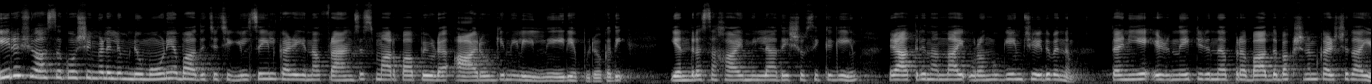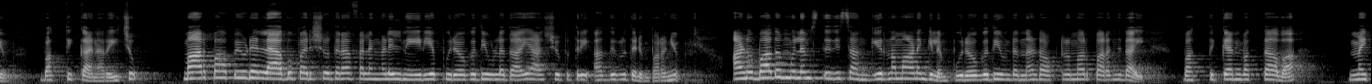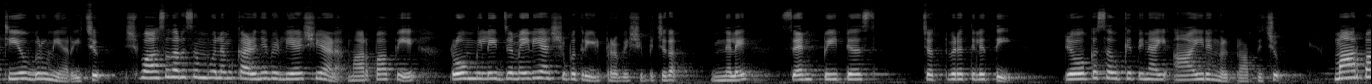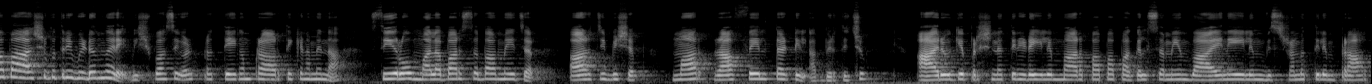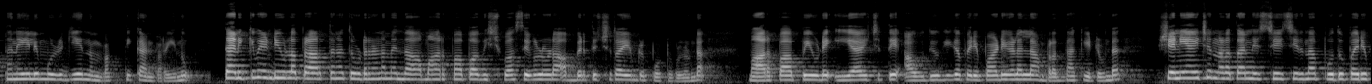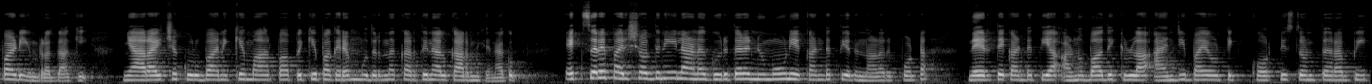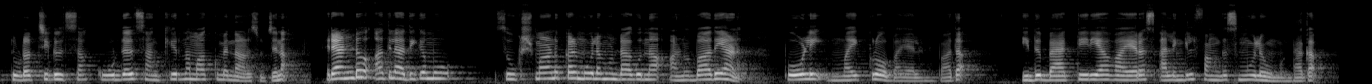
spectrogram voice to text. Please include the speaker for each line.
Speaker 1: ഇരു ശ്വാസകോശങ്ങളിലും ന്യൂമോണിയ ബാധിച്ച് ചികിത്സയിൽ കഴിയുന്ന ഫ്രാൻസിസ് മാർപ്പാപ്പയുടെ ആരോഗ്യനിലയിൽ നേരിയ പുരോഗതി. യന്ത്രസഹായമില്ലാതെ ശ്വസിക്കുകയും രാത്രി നന്നായി ഉറങ്ങുകയും ചെയ്തുവെന്നും തനിയെ എഴുന്നേറ്റിരുന്ന് പ്രഭാത ഭക്ഷണം കഴിച്ചതായും ഭക്തിക്കാൻ അറിയിച്ചു. മാർപ്പാപ്പയുടെ ലാബ് പരിശോധനാ ഫലങ്ങളിൽ നേരിയ പുരോഗതി ഉള്ളതായി ആശുപത്രി അധികൃതരും പറഞ്ഞു. അണുബാധ മൂലം സ്ഥിതി സങ്കീർണമാണെങ്കിലും പുരോഗതിയുണ്ടെന്ന് ഡോക്ടർമാർ പറഞ്ഞതായി ഭക്തിക്കാൻ വക്താവ് മറ്റിയോ ബ്രൂണി അറിയിച്ചു. ശ്വാസതടസ്സം മൂലം കഴിഞ്ഞ വെള്ളിയാഴ്ചയാണ് മാർപ്പാപ്പയെ റോമിലെ ജമേലി ആശുപത്രിയിൽ പ്രവേശിപ്പിച്ചത്. ഇന്നലെ സെന്റ് പീറ്റേഴ്സ് ചത്വരത്തിലെത്തി രോഗസൗഖ്യത്തിനായി ആയിരങ്ങൾ പ്രാർത്ഥിച്ചു. മാർപ്പാപ്പ ആശുപത്രി വിടും വരെ വിശ്വാസികൾ പ്രത്യേകം പ്രാർത്ഥിക്കണമെന്ന സീറോ മലബാർ സഭ major archbishop Mar Raphael Thattil അഭ്യർത്ഥിച്ചു. ആരോഗ്യ പ്രശ്നത്തിനിടയിലും മാർപ്പാപ്പ പകൽ സമയം വായനയിലും വിശ്രമത്തിലും പ്രാർത്ഥനയിലും മുഴുകിയെന്നും വക്തിക്കാൻ പറയുന്നു. തനിക്ക് വേണ്ടിയുള്ള പ്രാർത്ഥന തുടരണമെന്ന് മാർപ്പാപ്പ വിശ്വാസികളോട് അഭ്യർത്ഥിച്ചതായും റിപ്പോർട്ടുകളുണ്ട്. മാർപ്പാപ്പയുടെ ഈ ആഴ്ചത്തെ ഔദ്യോഗിക പരിപാടികളെല്ലാം റദ്ദാക്കിയിട്ടുണ്ട്. ശനിയാഴ്ച നടത്താൻ നിശ്ചയിച്ചിരുന്ന പൊതുപരിപാടിയും റദ്ദാക്കി. ഞായറാഴ്ച കുർബാനയ്ക്ക് മാർപ്പാപ്പയ്ക്ക് പകരം മുതിർന്ന കർദിനാൾ കാർമ്മികനാകും. എക്സ്റേ പരിശോധനയിലാണ് ഗുരുതര ന്യൂമോണിയ കണ്ടെത്തിയതെന്നാണ് റിപ്പോർട്ട്. നേരത്തെ കണ്ടെത്തിയ അണുബാധയ്ക്കുള്ള ആന്റിബയോട്ടിക് കോർട്ടിസോൺ തെറാപ്പി തുടർ ചികിത്സ കൂടുതൽ സങ്കീർണമാക്കുമെന്നാണ് സൂചന. രണ്ടോ അതിലധികമോ സൂക്ഷ്മാണുക്കൾ മൂലമുണ്ടാകുന്ന അണുബാധയാണ് പോളി മൈക്രോബയൽ അണുബാധ. ഇത് ബാക്ടീരിയ വൈറസ് അല്ലെങ്കിൽ ഫംഗസ് മൂലവും ഉണ്ടാകാം.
